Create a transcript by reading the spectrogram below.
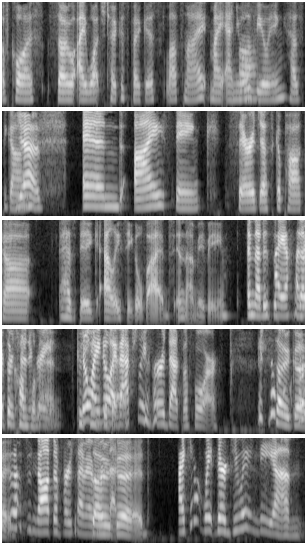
of course. So I watched Hocus Pocus last night. My annual viewing has begun. Oh. Yes. And I think Sarah Jessica Parker has big Ali Siegel vibes in that movie. And that is the, that's a compliment. No, she's I know. I've actually heard that before. so good. That's not the first time I've so heard that. good. I can't wait. They're doing the um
